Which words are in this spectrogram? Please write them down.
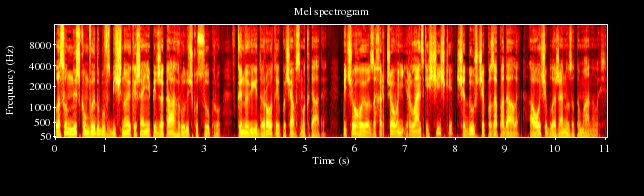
Ласун нишком видобув з бічної кишені піджака грудочку цукру, вкинув її до рота і почав смоктати, від чого його захарчовані ірландські щічки ще дужче позападали, а очі блаженно затуманились.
